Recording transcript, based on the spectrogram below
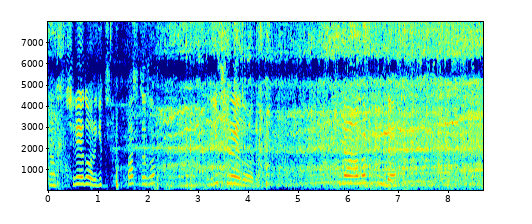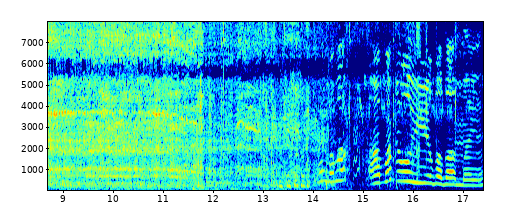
Heh, şuraya doğru git. Bas gaza. Hadi git şuraya doğru. Silah anlatın de. Baba, abla da uyuyor babamla.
